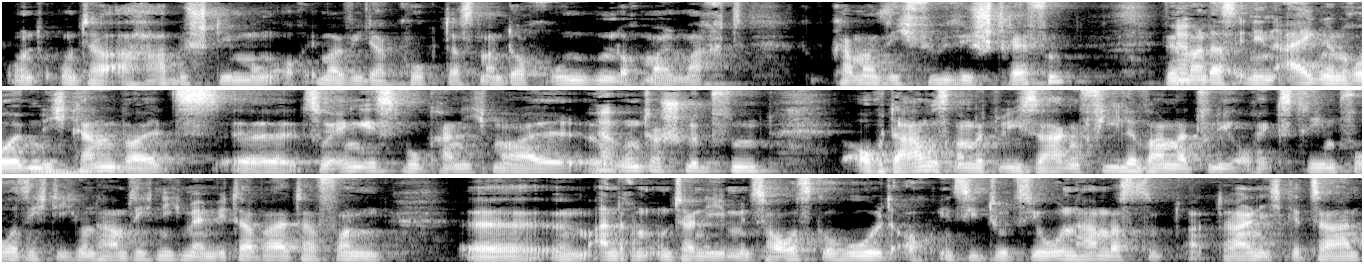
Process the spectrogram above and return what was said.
und unter Aha-Bestimmung auch immer wieder guckt, dass man doch Runden nochmal macht. Kann man sich physisch treffen? Wenn ja. man das in den eigenen Räumen nicht kann, weil es äh, zu eng ist, wo kann ich mal äh, ja. unterschlüpfen? Auch da muss man natürlich sagen, viele waren natürlich auch extrem vorsichtig und haben sich nicht mehr Mitarbeiter von äh, ähm, anderen Unternehmen ins Haus geholt. Auch Institutionen haben das total nicht getan.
